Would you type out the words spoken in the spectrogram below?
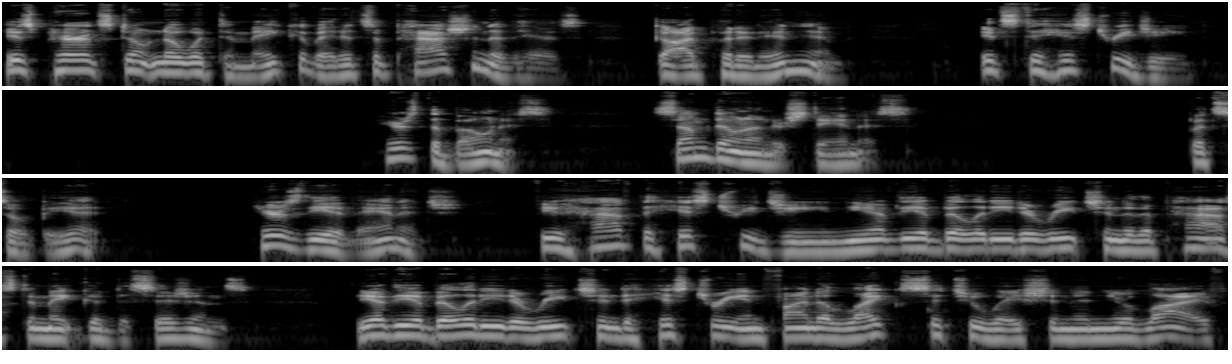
His parents don't know what to make of it. It's a passion of his. God put it in him. It's the history gene. Here's the bonus some don't understand this, but so be it. Here's the advantage if you have the history gene, you have the ability to reach into the past and make good decisions. You have the ability to reach into history and find a like situation in your life,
